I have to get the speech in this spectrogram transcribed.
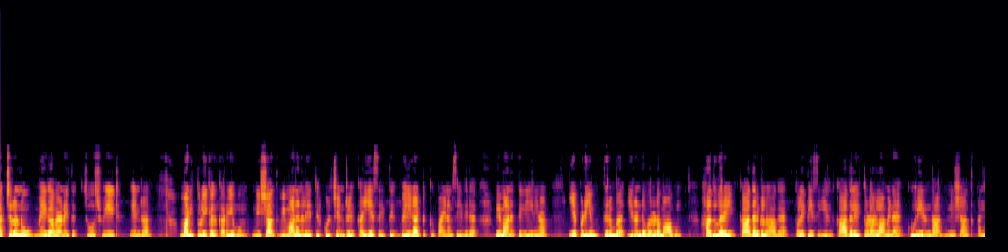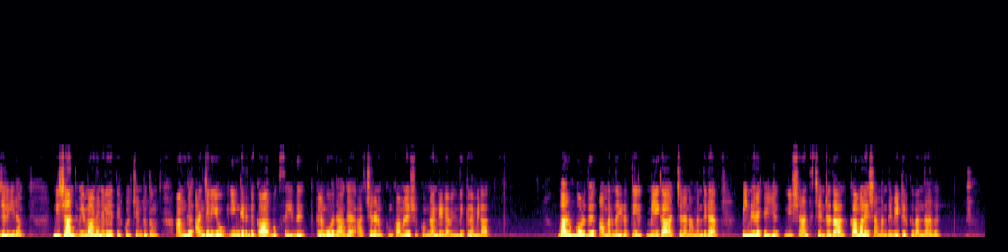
அச்சரனும் மேகாவை அணைத்து சோ ஸ்வீட் என்றான். மணித்துளிகள் கரையவும் நிஷாந்த் விமான நிலையத்திற்குள் சென்று கையசைத்து வெளிநாட்டுக்கு பயணம் செய்திட விமானத்தில் ஏறினான். எப்படியும் திரும்ப இரண்டு வருடம் ஆகும். அதுவரை காதர்களாக தொலைபேசியில் காதலை தொடரலாம் என கூறியிருந்தான் நிஷாந்த் அஞ்சலியிடம். நிஷாந்த் விமான நிலையத்திற்குள் சென்றதும் அங்கு அஞ்சலியோ இங்கிருந்து கார் புக் செய்து கிளம்புவதாக அச்சரனுக்கும் கமலேஷுக்கும் நன்றி நவிழ்ந்து கிளம்பினார் வரும்பொழுது அமர்ந்த இடத்தில் மேகா அர்ச்சனன் அமர்ந்திட பின்னிருக்கையில் நிஷாந்த் சென்றதால் கமலேஷ் அமர்ந்து வீட்டிற்கு வந்தார்கள்.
